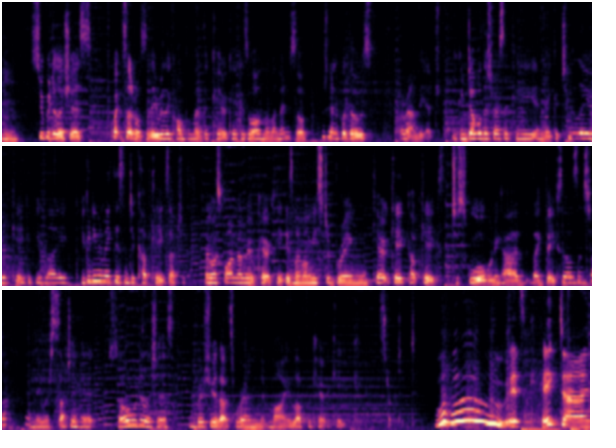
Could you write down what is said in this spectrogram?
Mm, super delicious, quite subtle, so they really complement the carrot cake as well and the lemon, so I'm just gonna put those around the edge. You can double this recipe and make a two-layered cake if you'd like. You can even make this into cupcakes actually. My most fond memory of carrot cake is my mom used to bring carrot cake cupcakes to school when we had like bake sales and stuff and they were such a hit, so delicious. I'm pretty sure that's when my love for carrot cake. Woohoo! It's cake time!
